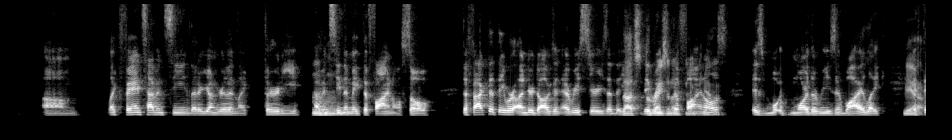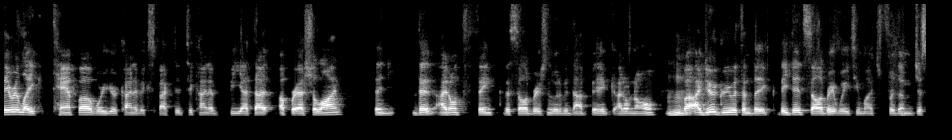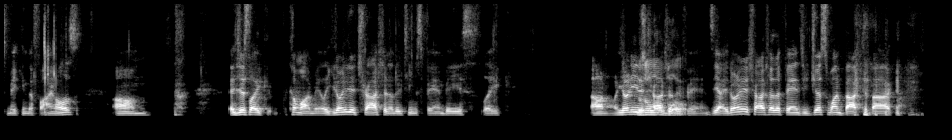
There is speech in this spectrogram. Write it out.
um, like fans haven't seen that are younger than like 30 haven't Mhm. seen them make the final. So the fact that they were underdogs in every series that they That's they the reason to I the think, yeah. finals is more, more the reason why. Like Yeah. if they were like Tampa, where you're kind of expected to kind of be at that upper echelon, then then I don't think the celebrations would have been that big. I don't know, Mhm. but I do agree with them. They they did celebrate way too much for them just making the finals. Um, it's just like, come on, man! Like you don't need to trash another team's fan base. Like I don't know, you don't need to trash other fans. Yeah, you don't need to trash other fans. You just won back to back.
